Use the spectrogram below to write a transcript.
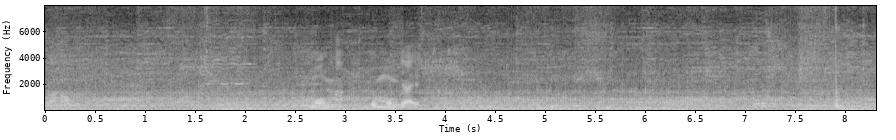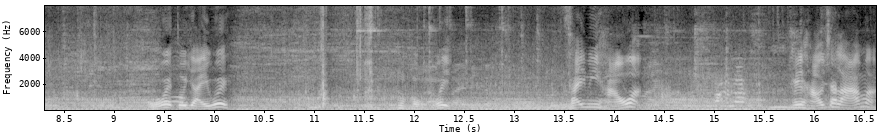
ก็เอามงตัวมงใหญ่โอ้ย ตัวใหญ่เว้ย โอ้โหเว้ยไซมีเหาอะ มีเหาฉลามอะ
